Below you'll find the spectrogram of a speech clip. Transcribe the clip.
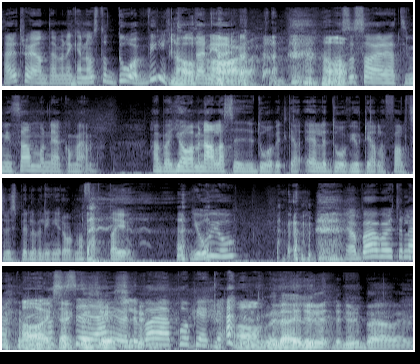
nej det tror jag inte men det kan nog stå dovvilt Ja. där nere. Ja, ja. Och så sa jag det till min sambo när jag kom hem. Han bara, ja men alla säger ju dovvilt, eller dovhjort i alla fall så det spelar väl ingen roll, man fattar ju. jo jo. Jag har bara varit och lärt mig, Ja, jag exakt, säga, jag ville bara påpeka. ja. Nu, det det, är nu, det är nu du börjar...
